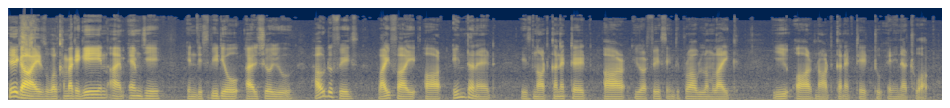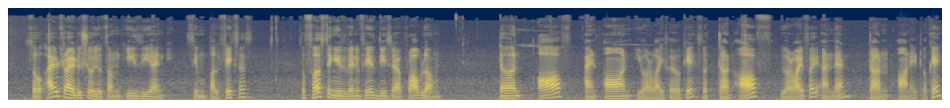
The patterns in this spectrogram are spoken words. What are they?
hey guys welcome back again. I'm mj in this video i'll show you how to fix wi-fi or internet is not connected or you are facing the problem like you are not connected to any network. So i will try to show you some easy and simple fixes. So first thing is when you face this uh, problem turn off and on your wi-fi okay? So turn off your wi-fi and then turn on it okay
